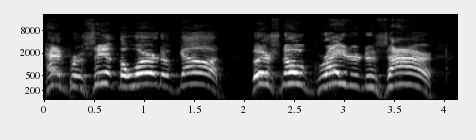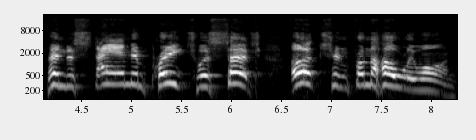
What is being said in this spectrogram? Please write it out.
and present the Word of God. There's no greater desire than to stand and preach with such unction from the Holy One.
